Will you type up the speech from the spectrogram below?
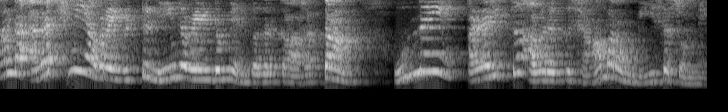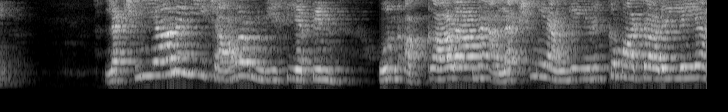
அந்த அலக்ஷ்மி அவரை விட்டு நீங்க வேண்டும் என்பதற்காகத்தான் உன்னை அழைத்து அவருக்கு சாமரம் வீச சொன்னேன். லக்ஷ்மியான நீ சாமரம் வீசிய பின் உன் அக்காளான அலக்ஷ்மி அங்கே இருக்க மாட்டாள் இல்லையா?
